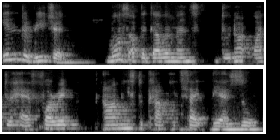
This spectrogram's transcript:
in the region, most of the governments do not want to have foreign armies to come inside their zone.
